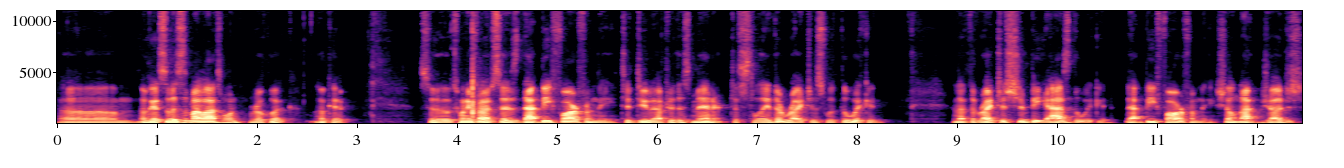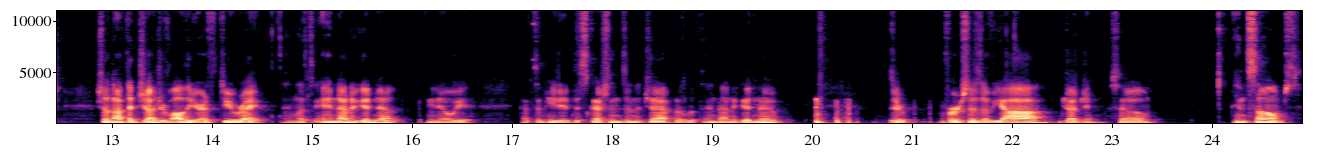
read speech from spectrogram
Um, okay, so this is my last one, real quick. Okay. So 25 says, That be far from thee to do after this manner, to slay the righteous with the wicked, and that the righteous should be as the wicked. That be far from thee. Shall not judge, shall not the judge of all the earth do right? And let's end on a good note. You know, we had some heated discussions in the chat, but let's end on a good note. These are verses of Yah judging. So in Psalms,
